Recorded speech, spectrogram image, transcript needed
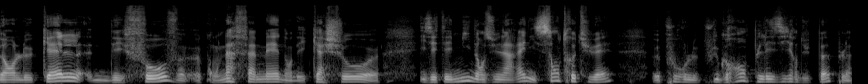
dans lequel des fauves euh, qu'on affamait dans des cachots, euh, ils étaient mis dans une arène, ils s'entretuaient euh, pour le plus grand plaisir du peuple.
